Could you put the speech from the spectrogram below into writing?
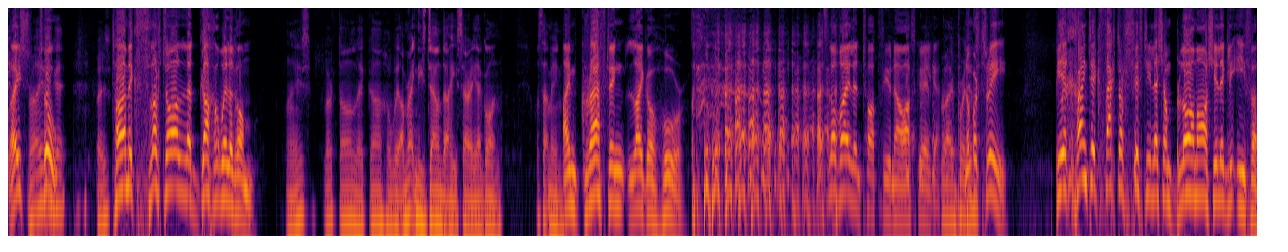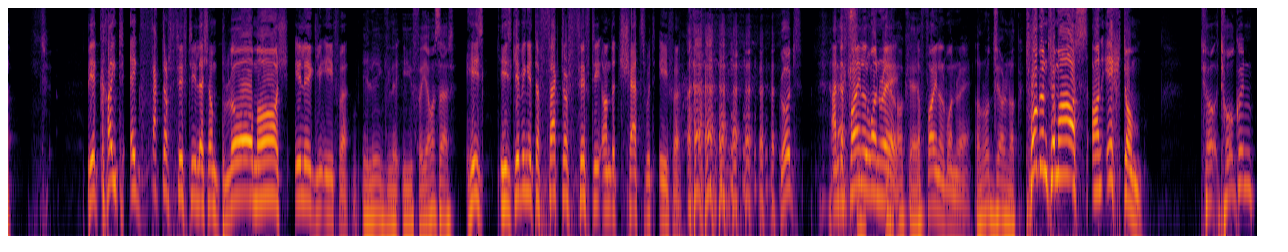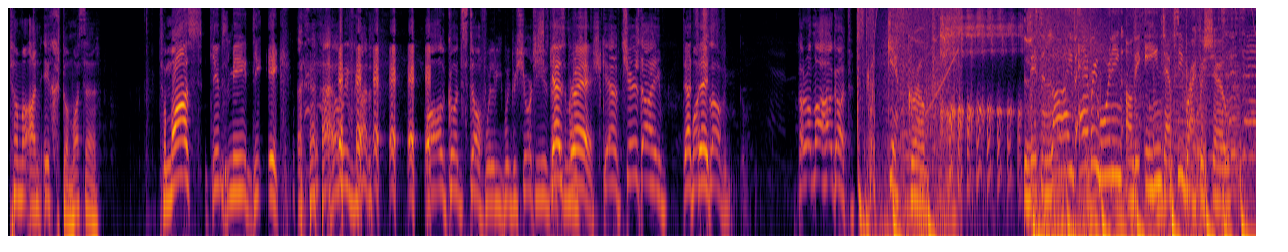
right? Right. Two. Okay. Right. Tá mic flirtáil le gacha willigum. Right. Flirt on like uh, I'm writing these down, Daithi. Sorry. Yeah, go on. What's that mean? I'm grafting like a whore. That's Love Island talk for you now, Oscar Elga. Right, brilliant. Number three. Bí a chaint factor 50 leis an blómás illegally ifa. Bí a chaint ag factor 50 leis an blómás illegally ifa. Illegal Aoife. Yeah, what's that? He's he's giving it the factor 50 on the chats with Aoife. Good. And the final one, Ray. Yeah, okay. The final one, Ray. An rud jarnach. Tugan Tomas on Ichtum. Togan tuma on ichtum. What's that? Tomas gives me the ick. We've got all good stuff. We'll, we'll be sure to use that tonight. Skelp. Cheers, Daithi. That's Much it. love. Mahagot. Gift Grub. Listen live every morning on the Ian Dempsey Breakfast Show.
